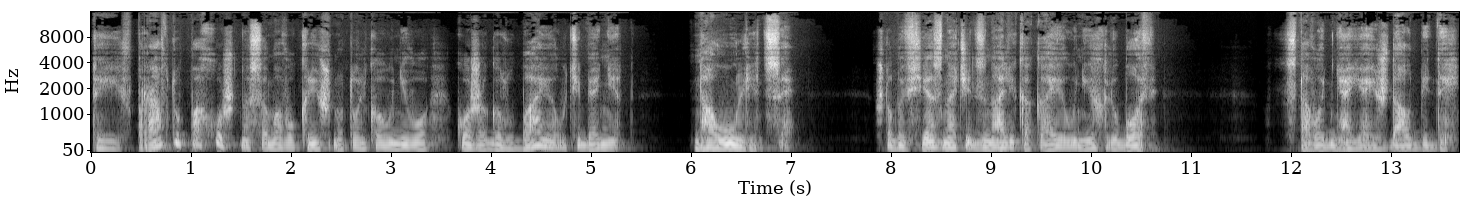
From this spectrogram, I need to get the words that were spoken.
«Ты вправду похож на самого Кришну, только у него кожа голубая, а у тебя нет. На улице» чтобы все, значит, знали, какая у них любовь. С того дня я и ждал беды.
